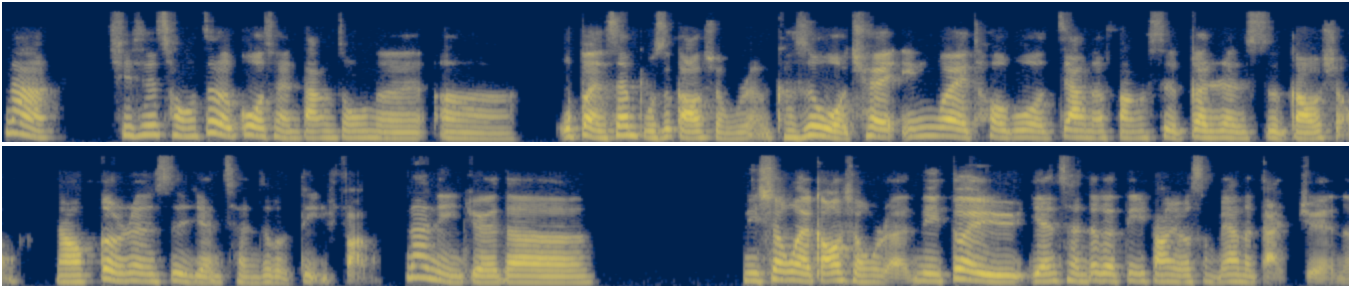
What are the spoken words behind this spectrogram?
那其实从这个过程当中呢，呃，我本身不是高雄人，可是我却因为透过这样的方式更认识高雄。然后更认识盐城这个地方。那你觉得，你身为高雄人，你对于盐城这个地方有什么样的感觉呢？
